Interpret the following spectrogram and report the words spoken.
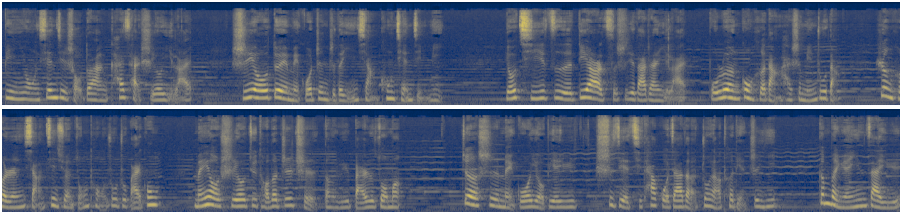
并用先进手段开采石油以来，石油对美国政治的影响空前紧密。尤其自第二次世界大战以来，不论共和党还是民主党，任何人想竞选总统入驻白宫，没有石油巨头的支持，等于白日做梦。这是美国有别于世界其他国家的重要特点之一。根本原因在于。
